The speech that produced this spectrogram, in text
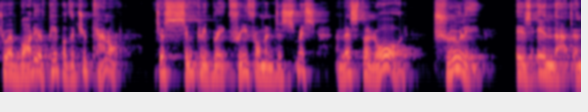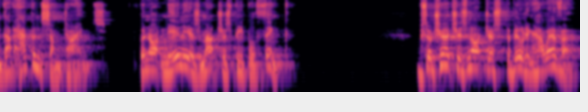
to a body of people that you cannot just simply break free from and dismiss unless the Lord truly is in that. And that happens sometimes, but not nearly as much as people think. So church is not just the building. However,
